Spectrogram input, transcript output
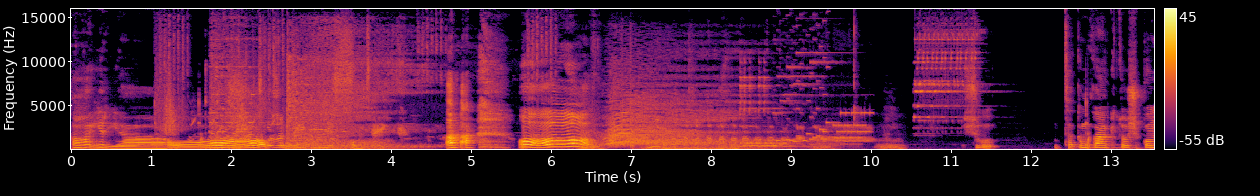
Hayır ya. Oo. Mistake. Oo. Şu takım kanki Toşkom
